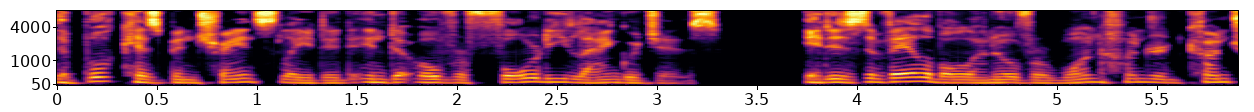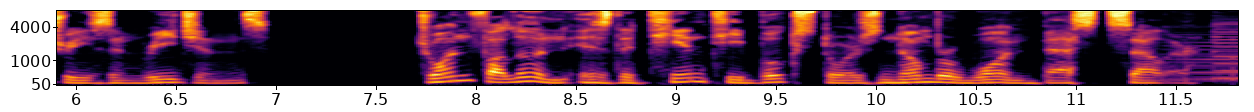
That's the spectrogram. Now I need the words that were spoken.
The book has been translated into over 40 languages. It is available in over 100 countries and regions. Zhuan Falun is the Tianti bookstore's number one bestseller.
